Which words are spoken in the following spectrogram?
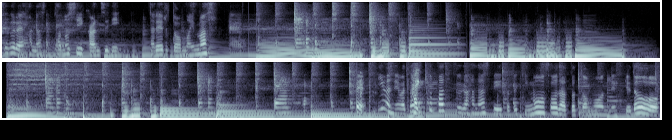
じぐらい話す楽しい感じになれると思います。で今ね私とパッツが話していた時もそうだったと思うんですけど、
